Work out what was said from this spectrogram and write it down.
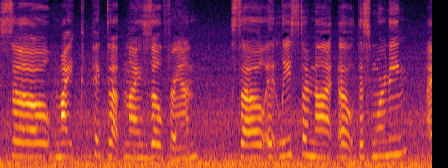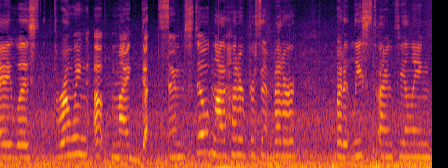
so Mike picked up my Zofran. So at least I'm not. Oh, this morning I was throwing up my guts. I'm still not 100% better, but at least I'm feeling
